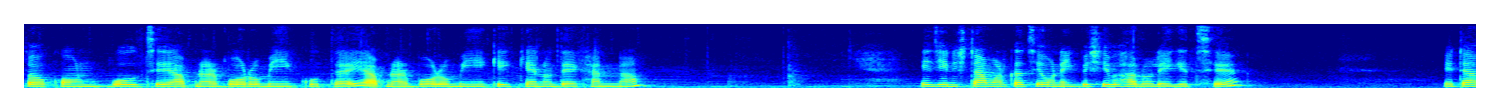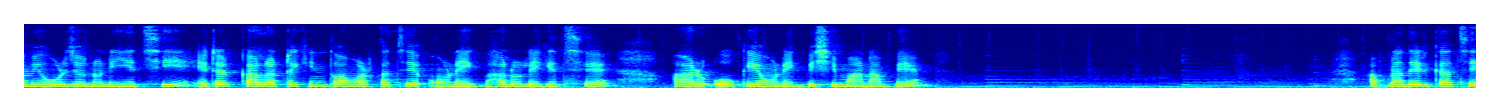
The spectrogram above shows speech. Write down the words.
তখন বলছে, আপনার বড় মেয়ে কোথায়? আপনার বড় মেয়েকে কেন দেখান না? এই জিনিসটা আমার কাছে অনেক বেশি ভালো লেগেছে। এটা আমি ওর জন্য নিয়েছি। এটার কালারটা কিন্তু আমার কাছে অনেক ভালো লেগেছে। আর ওকে অনেক বেশি মানাবে। আপনাদের কাছে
